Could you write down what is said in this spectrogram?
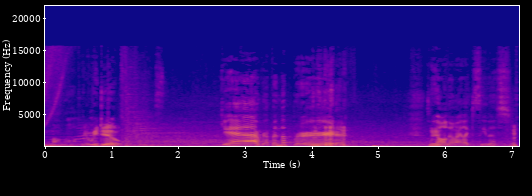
And we do. Yeah, repping the bird. we all know I like to see this.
